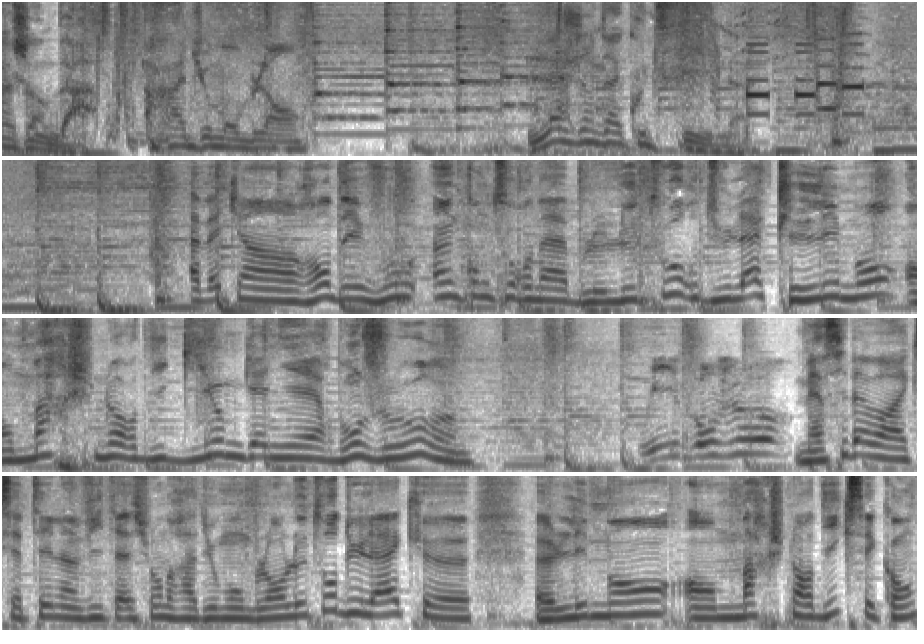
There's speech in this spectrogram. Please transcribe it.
Agenda. Radio Mont Blanc. L'agenda coup de fil. Avec un rendez-vous incontournable, le tour du lac Léman en marche nordique. Guillaume Gagnère, bonjour. Oui, bonjour. Merci d'avoir accepté l'invitation de Radio Mont Blanc. Le tour du lac euh, euh, Léman en marche nordique, c'est quand?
